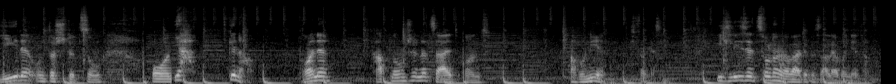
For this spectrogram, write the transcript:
jede Unterstützung. Und ja, genau. Freunde, habt noch eine schöne Zeit und abonnieren nicht vergessen. Ich lese jetzt so lange weiter, bis alle abonniert haben.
